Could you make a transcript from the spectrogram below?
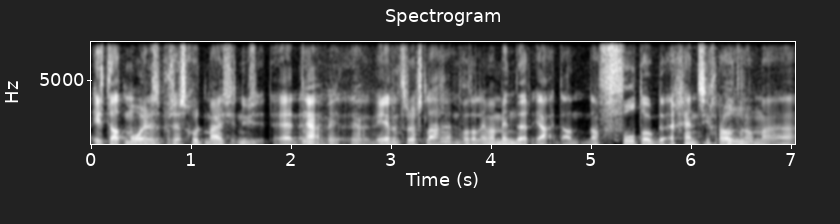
is dat mooi en is het proces goed. Maar als je nu Ja, eh, weer- ja. weer een terugslag en het wordt alleen maar minder, ja, dan, dan voelt ook de urgentie groter Mm. om, eh,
